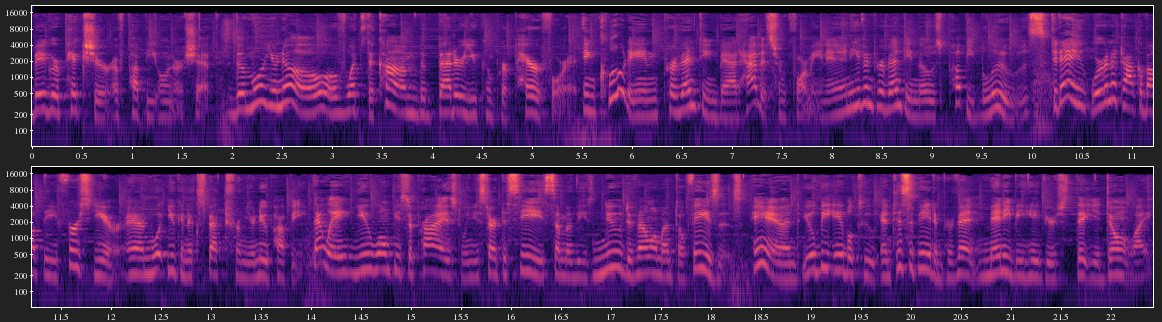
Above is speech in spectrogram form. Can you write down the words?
bigger picture of puppy ownership. The more you know of what's to come, the better you can prepare for it, including preventing bad habits from forming and even preventing those puppy blues. Today, we're going to talk about the first year and what you can expect from your new puppy. That way, you won't be surprised surprised when you start to see some of these new developmental phases, and you'll be able to anticipate and prevent many behaviors that you don't like.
